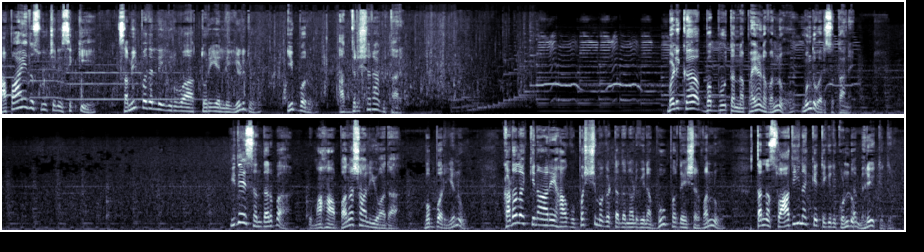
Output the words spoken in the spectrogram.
ಅಪಾಯದ ಸೂಚನೆ ಸಿಕ್ಕಿ ಸಮೀಪದಲ್ಲೇ ಇರುವ ತೊರೆಯಲ್ಲಿ ಇಳಿದು ಇಬ್ಬರು ಅದೃಶ್ಯರಾಗುತ್ತಾರೆ ಬಳಿಕ ಬಬ್ಬು ತನ್ನ ಪಯಣವನ್ನು ಮುಂದುವರಿಸುತ್ತಾನೆ. ಇದೇ ಸಂದರ್ಭ ಮಹಾಬಲಶಾಲಿಯೂ ಆದ ಬೊಬ್ಬರಿಯನು ಕಡಲ ಕಿನಾರೆ ಹಾಗೂ ಪಶ್ಚಿಮ ಘಟ್ಟದ ನಡುವಿನ ಭೂಪ್ರದೇಶವನ್ನು ತನ್ನ ಸ್ವಾಧೀನಕ್ಕೆ ತೆಗೆದುಕೊಂಡು ಮೆರೆಯುತ್ತಿದ್ದನು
